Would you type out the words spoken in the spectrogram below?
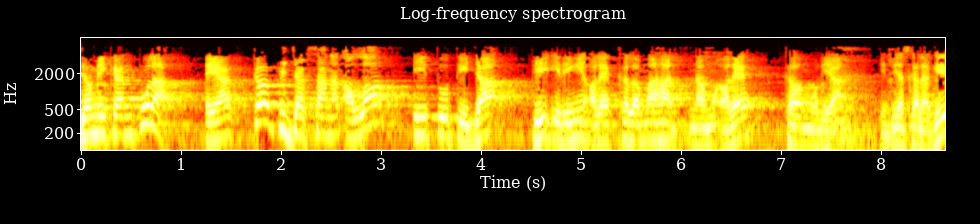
Demikian pula, ya kebijaksanaan Allah itu tidak diiringi oleh kelemahan, namun oleh kemuliaan. Intinya sekali lagi,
